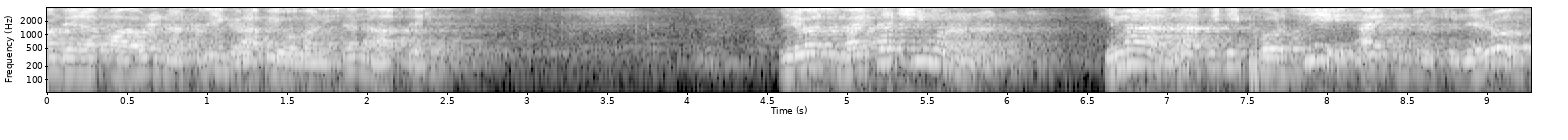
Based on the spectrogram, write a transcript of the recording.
անվերապահորեն ասել ենք Ռաֆի Հովանիսյանը հաղթել է։ Եվ ասում, բայց սա չի մոռանալու։ Հիմա նա պիտի փորձի այս ընտրություններով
